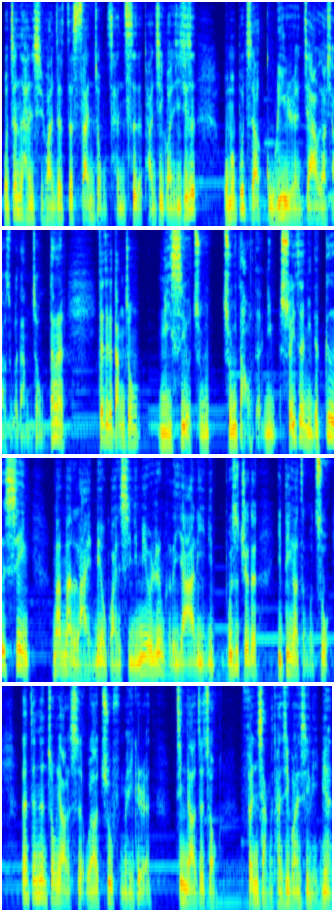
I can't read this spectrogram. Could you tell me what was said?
我真的很喜欢这这三种层次的团契关系。其实，我们不只要鼓励人加入到小组的当中，当然，在这个当中你是有主主导的。你随着你的个性慢慢来没有关系，你没有任何的压力，你不是觉得一定要怎么做。但真正重要的是，我要祝福每一个人进到这种分享的团契关系里面，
